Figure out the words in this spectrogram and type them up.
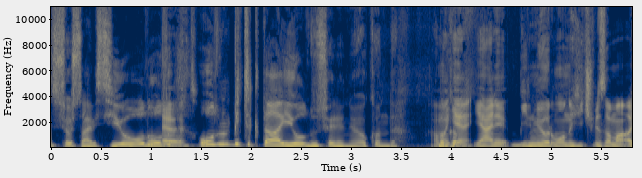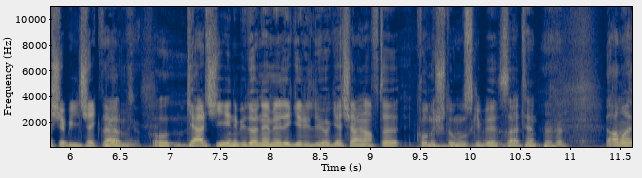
söz sahibi CEO oğlu oldu. Evet. Oğlunun bir tık daha iyi olduğu söyleniyor o konuda. Ama Bakalım. yani bilmiyorum onu hiçbir zaman aşabilecekler mi? Yok, yok. O- Gerçi yeni bir döneme de giriliyor geçen hafta konuştuğumuz gibi zaten. Ama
